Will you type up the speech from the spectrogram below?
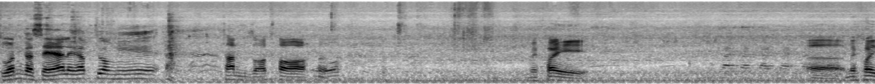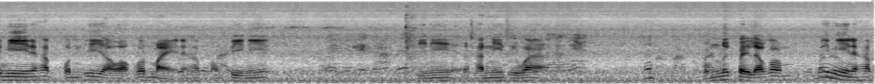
สวนกระแสเลยครับช่วงนี้ ท่านสอทอไม่ค่อยเอ่อไม่ค่อยมีนะครับ คนที่จะออกรถใหม่นะครับ ของปีนี้ ปีนี้คันนี้ถือว่า ผมนึกไปแล้วก็ไม่มีนะครับ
